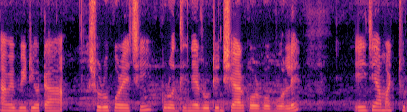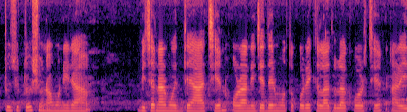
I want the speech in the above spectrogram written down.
আমি ভিডিওটা শুরু করেছি, পুরো দিনের রুটিন শেয়ার করব বলে। এই যে আমার ছোট্ট ছোট্ট সোনামণিরা বিছানার মধ্যে আছেন, ওরা নিজেদের মতো করে খেলাধুলা করছেন। আর এই,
